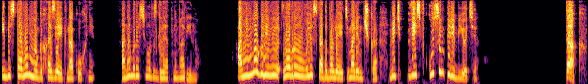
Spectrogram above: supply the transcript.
И без того много хозяек на кухне. Она бросила взгляд на Марину. А немного ли вы лаврового листа добавляете, Мариночка? Ведь весь вкус им перебьете. Так.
